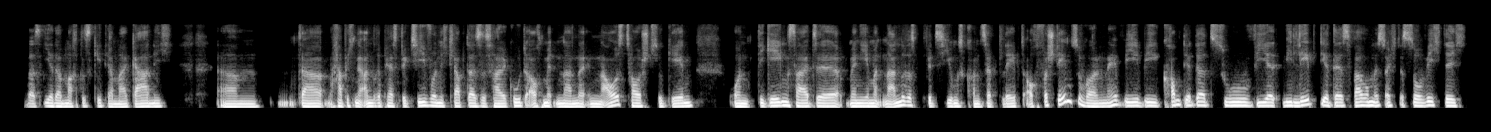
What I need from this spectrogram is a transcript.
was ihr da macht, das geht ja mal gar nicht. Ähm, da habe ich eine andere Perspektive und ich glaube, da ist es halt gut, auch miteinander in einen Austausch zu gehen und die Gegenseite, wenn jemand ein anderes Beziehungskonzept lebt, auch verstehen zu wollen. Ne? Wie, wie kommt ihr dazu? Wie, wie lebt ihr das? Warum ist euch das so wichtig?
